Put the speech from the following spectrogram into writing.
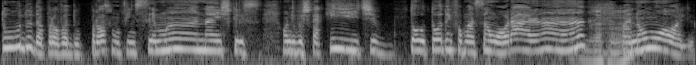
tudo da prova do próximo fim de semana, onde buscar kit, to, toda a informação, horário, uhum. mas não olho.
